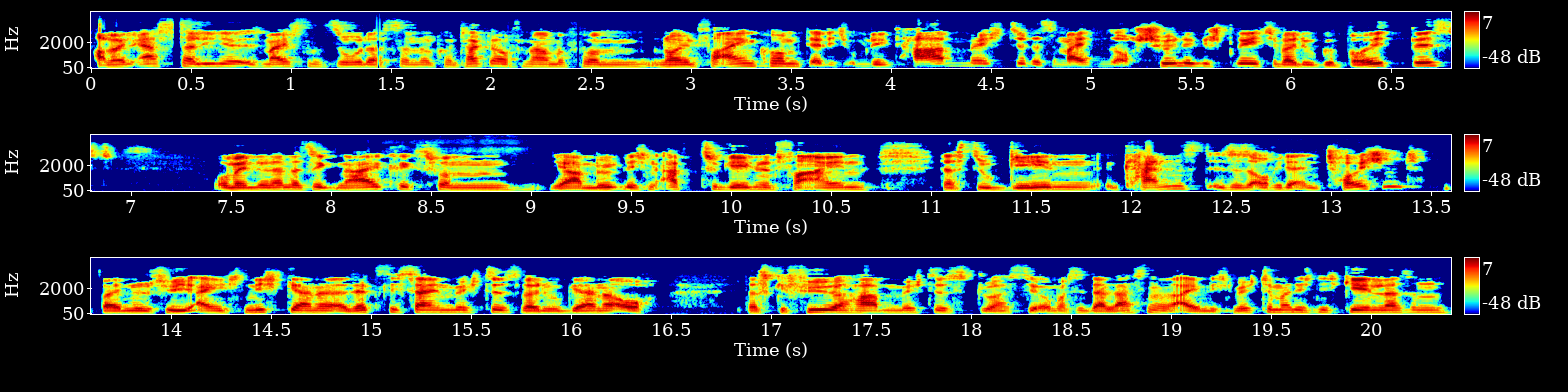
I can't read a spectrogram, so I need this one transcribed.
Aber in erster Linie ist meistens so, dass dann eine Kontaktaufnahme vom neuen Verein kommt, der dich unbedingt haben möchte. Das sind meistens auch schöne Gespräche, weil du gewollt bist. Und wenn du dann das Signal kriegst vom ja, möglichen abzugebenden Verein, dass du gehen kannst, ist es auch wieder enttäuschend, weil du natürlich eigentlich nicht gerne ersetzlich sein möchtest, weil du gerne auch das Gefühl haben möchtest, du hast dir irgendwas hinterlassen und eigentlich möchte man dich nicht gehen lassen.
